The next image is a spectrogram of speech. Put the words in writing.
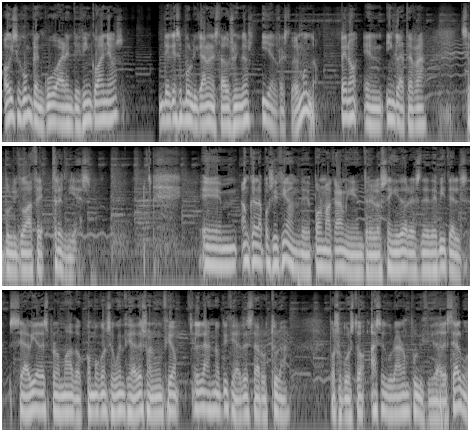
hoy se cumplen 45 años de que se publicara en Estados Unidos y el resto del mundo, pero en Inglaterra se publicó hace tres días. Eh, aunque la posición de Paul McCartney entre los seguidores de The Beatles se había desplomado como consecuencia de su anuncio, las noticias de esta ruptura, por supuesto, aseguraron publicidad de este álbum.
